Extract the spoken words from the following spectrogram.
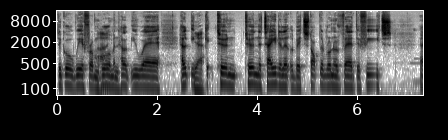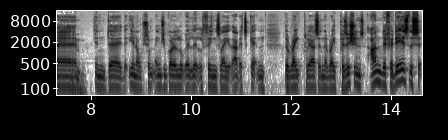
to go away from Aye. home and help you uh, help you Yeah. get, turn turn the tide a little bit, stop the run of uh, defeats. Um, and uh, you know sometimes you've got to look at little things like that. It's getting the right players in the right positions, and if it is the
